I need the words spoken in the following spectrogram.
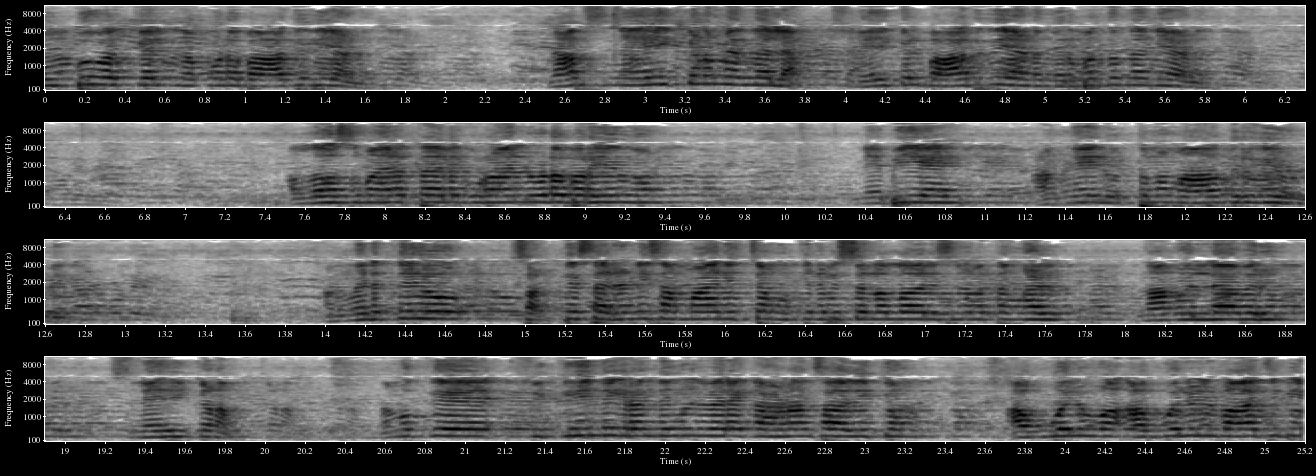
ഹുബ് വെക്കൽ നമ്മുടെ ബാധ്യതയാണ്. നാം സ്നേഹിക്കണം എന്നല്ല സ്നേഹിക്കൽ ബാധ്യതയാണ് നിർബന്ധം തന്നെയാണ്. അള്ളാഹു സുബാനത്താല ഖുർആനിലൂടെ പറയുന്നു നബിയെ അങ്ങയിൽ ഉത്തമ മാതൃകയുണ്ട് അങ്ങനത്തെ ഒരു സത്യസരണി സമ്മാനിച്ച മുത്തനബി സല്ലാ അലൈഹി തങ്ങൾ നാം എല്ലാവരും സ്നേഹിക്കണം. നമുക്ക് ഫിഖിന്റെ ഗ്രന്ഥങ്ങളിൽ വരെ കാണാൻ സാധിക്കും. അവ്വലുൽ വാജിബി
